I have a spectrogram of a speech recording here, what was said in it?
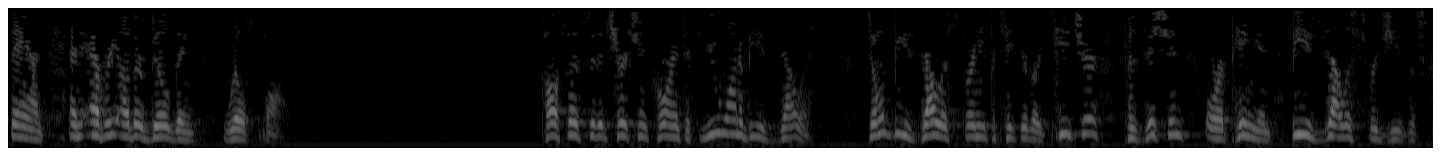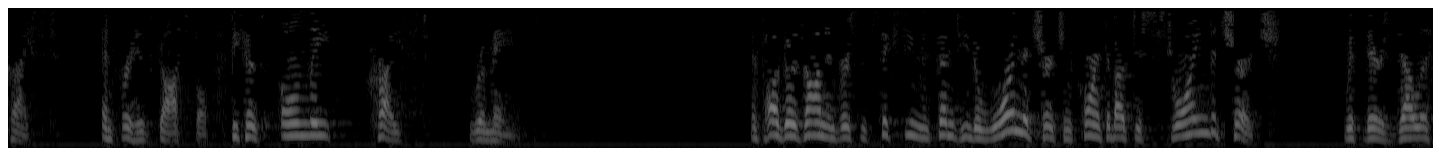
stand, and every other building will fall. Paul says to the church in Corinth if you want to be zealous, don't be zealous for any particular teacher, position, or opinion. Be zealous for Jesus Christ and for his gospel, because only Christ remains. And Paul goes on in verses 16 and 17 to warn the church in Corinth about destroying the church with their zealous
